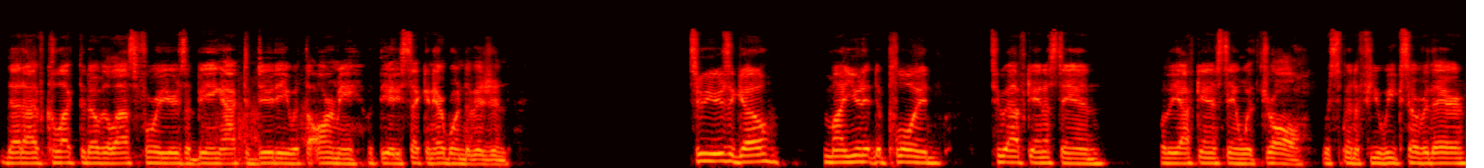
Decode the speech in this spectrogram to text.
that I've collected over the last four years of being active duty with the Army, with the 82nd Airborne Division. Two years ago, my unit deployed to Afghanistan for the Afghanistan withdrawal. We spent a few weeks over there.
